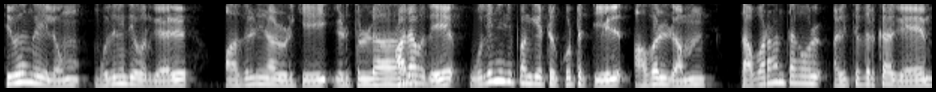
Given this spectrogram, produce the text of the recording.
சிவகங்கையிலும் உதயநிதி அவர்கள் அதிரடி நடவடிக்கையை எடுத்துள்ளார். அதாவது உதயநிதி பங்கேற்ற கூட்டத்தில் அவரிடம் தவறான தகவல் அளித்ததற்காக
